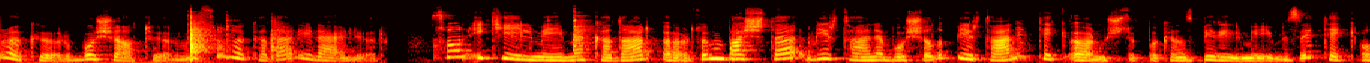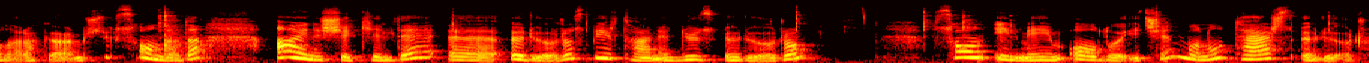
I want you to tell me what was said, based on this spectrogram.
bırakıyorum, boşaltıyorum ve sona kadar ilerliyorum. Son iki ilmeğime kadar ördüm. Başta bir tane boşalıp bir tane tek örmüştük. Bakınız bir ilmeğimizi tek olarak örmüştük. Sonda da aynı şekilde e, örüyoruz. Bir tane düz örüyorum. Son ilmeğim olduğu için bunu ters örüyorum.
